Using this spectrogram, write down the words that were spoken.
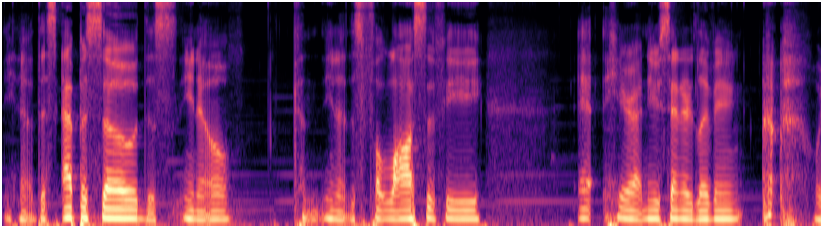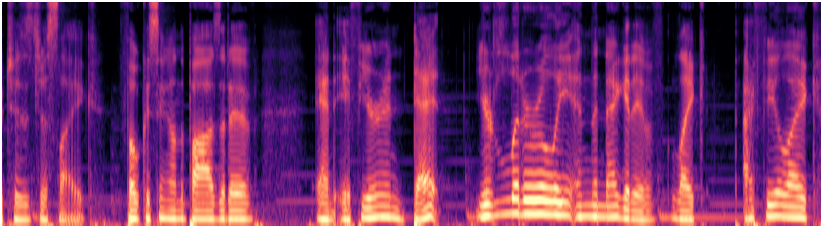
you know this episode this you know con, you know this philosophy at, here at new standard living which is just like focusing on the positive. And if you're in debt you're literally in the negative. Like i feel like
